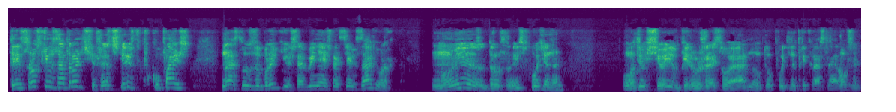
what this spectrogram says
Ты с русскими сотрудничаешь, С-400 покупаешь, нас тут забрыкиваешь, обвиняешь во всех заговорах. Ну и дружи с Путиным. Вот и все, и переужай свою армию. У Путина прекрасное оружие.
